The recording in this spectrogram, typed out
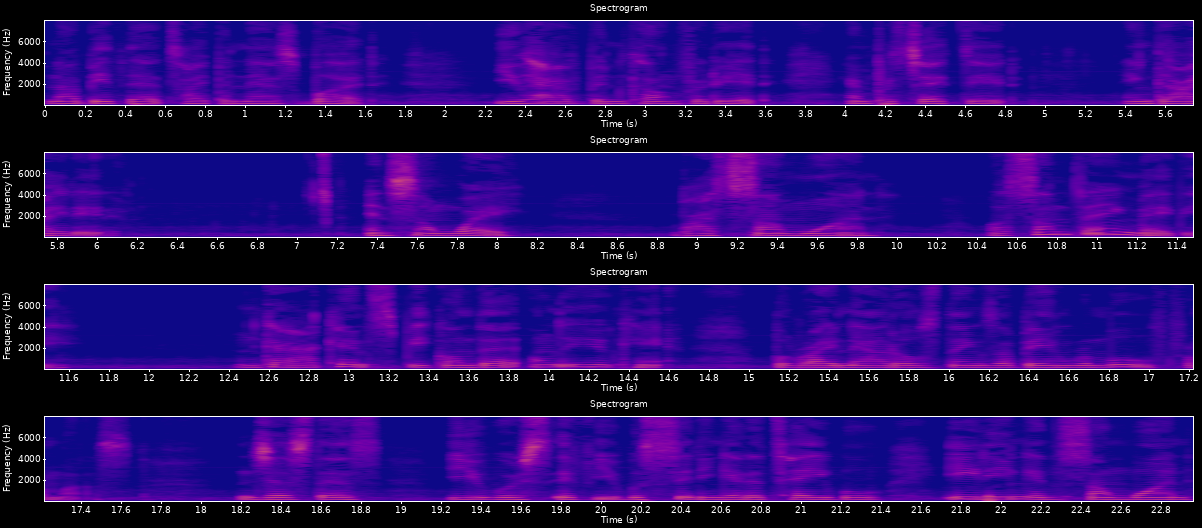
Not be that type of nest, but you have been comforted and protected and guided in some way by someone or something, maybe. Okay, I can't speak on that, only you can. But right now, those things are being removed from us. Just as you were if you were sitting at a table eating and someone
